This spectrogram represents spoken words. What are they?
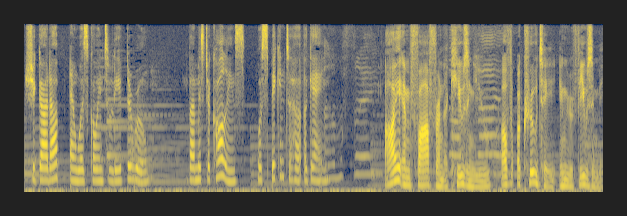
She got up and was going to leave the room, but Mr. Collins was speaking to her again. I am far from accusing you of a cruelty in refusing me.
